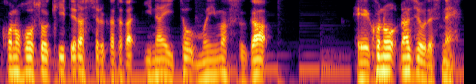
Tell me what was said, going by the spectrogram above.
この放送を聞いてらっしゃる方がいないと思いますが、えー、このラジオですね、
